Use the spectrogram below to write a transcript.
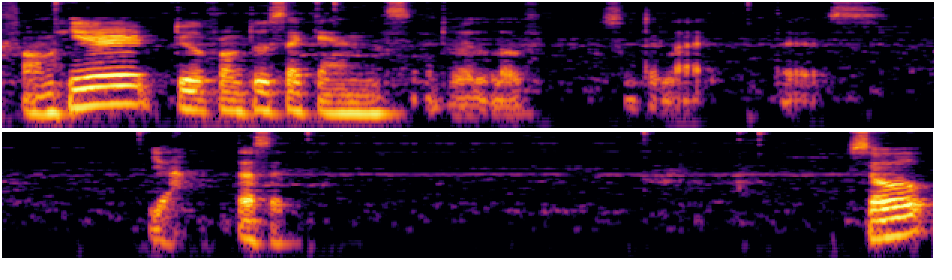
from here to from two seconds it will look something like this. Yeah that's it. So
